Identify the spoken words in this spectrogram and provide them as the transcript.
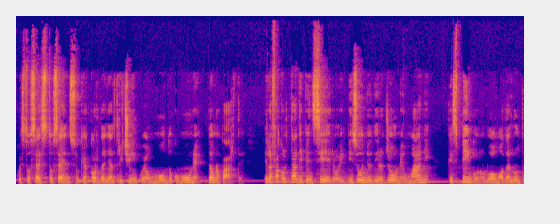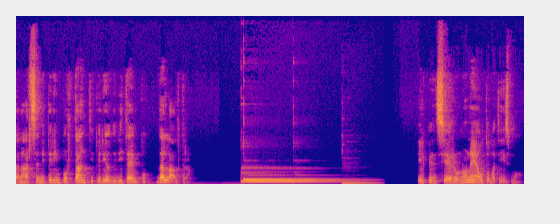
questo sesto senso che accorda gli altri cinque a un mondo comune, da una parte, e la facoltà di pensiero e il bisogno di ragione umani che spingono l'uomo ad allontanarsene per importanti periodi di tempo dall'altra. Il pensiero non è automatismo,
